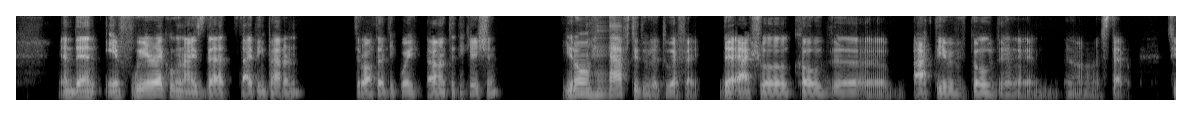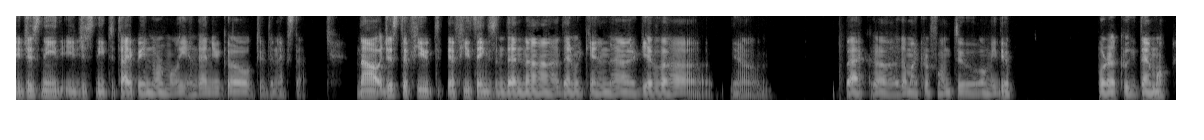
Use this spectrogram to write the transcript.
And then if we recognize that typing pattern through authentic authentication, you don't have to do the 2FA, the actual code, uh, active code uh, uh, step. So you just need you just need to type in normally, and then you go to the next step. Now, just a few a few things, and then uh, then we can uh, give uh, you know back uh, the microphone to Omidu for a quick demo.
